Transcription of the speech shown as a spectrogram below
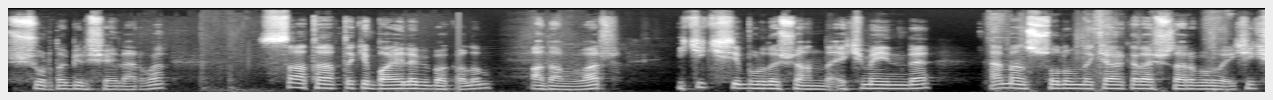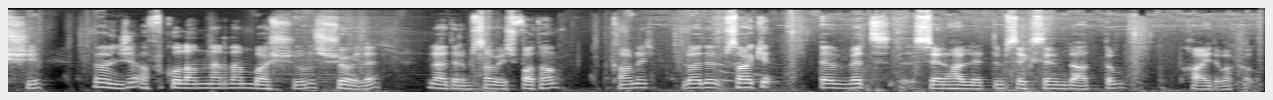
Şurada bir şeyler var. Sağ taraftaki bayile bir bakalım. Adam var. İki kişi burada şu anda ekmeğinde. Hemen solumdaki arkadaşlar burada iki kişi. Önce afık olanlardan başlıyoruz. Şöyle. Biraderim Savage Fatal. Carnage. Biraderim sakin. Evet seni hallettim. 80'imi de attım. Haydi bakalım.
